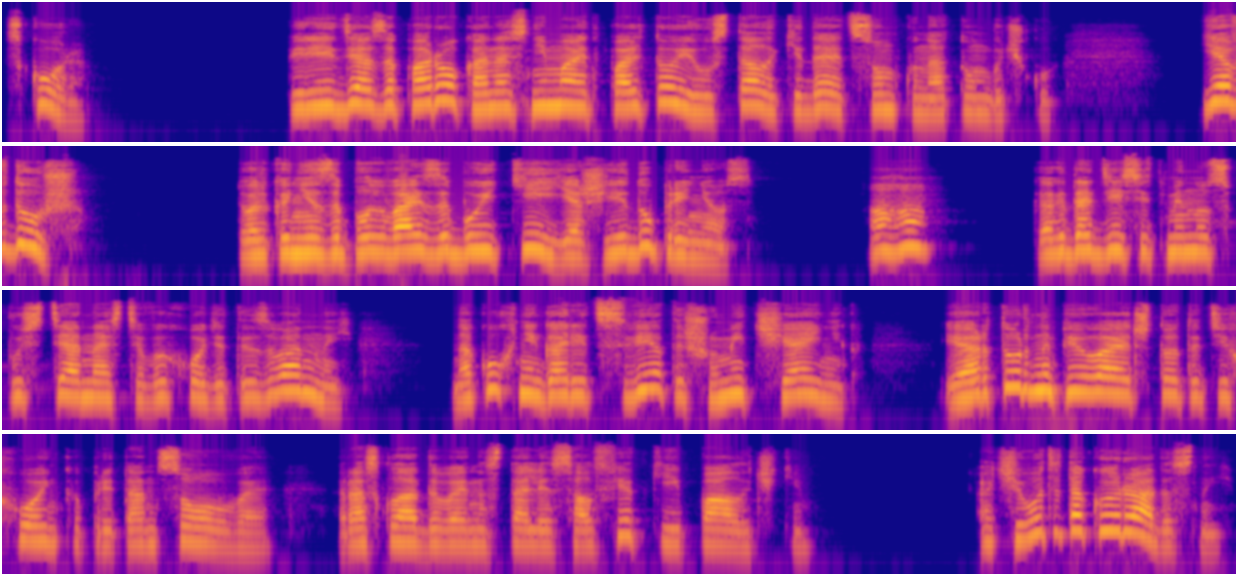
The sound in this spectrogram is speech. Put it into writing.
Скоро. Перейдя за порог, она снимает пальто и устало кидает сумку на тумбочку. «Я в душ. Только не заплывай за буйки, я ж еду принес». «Ага». Когда десять минут спустя Настя выходит из ванной, на кухне горит свет и шумит чайник, и Артур напевает что-то тихонько, пританцовывая, раскладывая на столе салфетки и палочки. «А чего ты такой радостный?»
